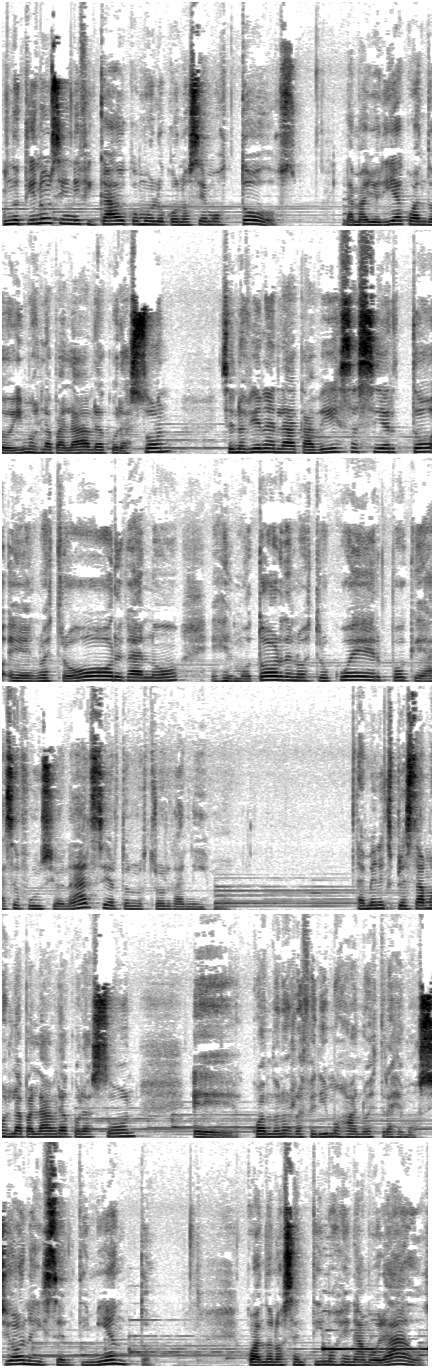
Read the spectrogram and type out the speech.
no tiene un significado como lo conocemos todos. La mayoría cuando oímos la palabra corazón, se nos viene a la cabeza, ¿cierto? Eh, nuestro órgano, es el motor de nuestro cuerpo que hace funcionar, ¿cierto?, nuestro organismo. También expresamos la palabra corazón eh, cuando nos referimos a nuestras emociones y sentimientos, cuando nos sentimos enamorados,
